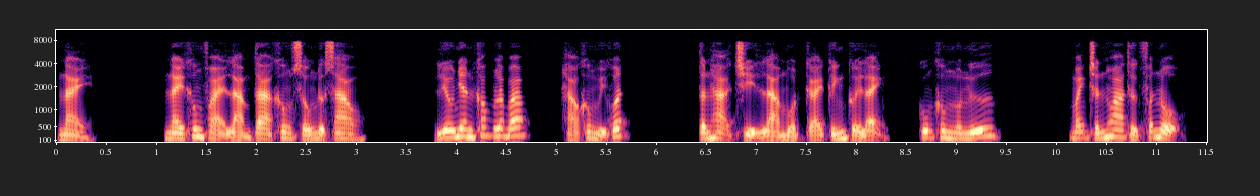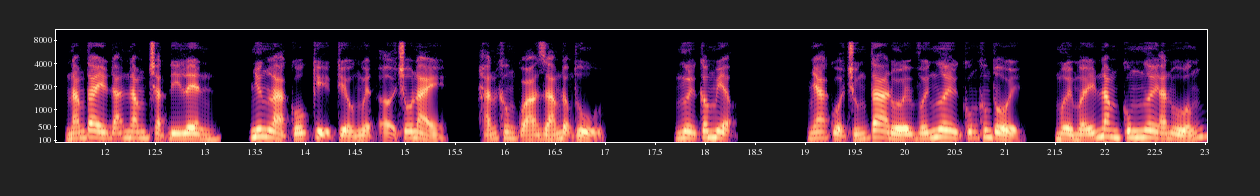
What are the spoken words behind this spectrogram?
này, này không phải làm ta không sống được sao. Liêu nhân khóc lắp bắp, hảo không bị khuất. Tân hạ chỉ là một cái kính cười lạnh, cũng không ngôn ngữ. Mạnh chấn hoa thực phẫn nộ, nắm tay đã nắm chặt đi lên, nhưng là cố kỵ Kiều Nguyệt ở chỗ này, hắn không quá dám động thủ. Ngươi câm miệng. Nhà của chúng ta đối với ngươi cũng không tồi, mười mấy năm cung ngươi ăn uống,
